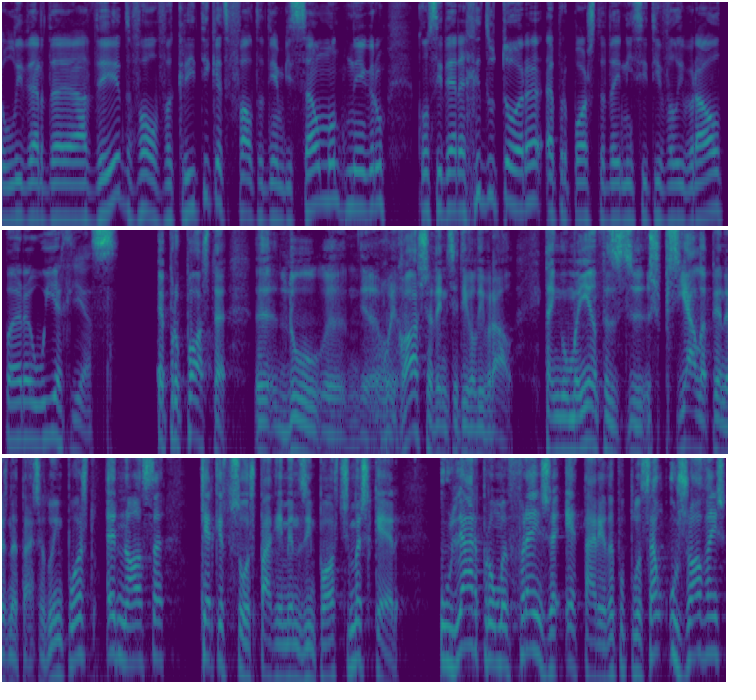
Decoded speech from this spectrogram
o líder da AD devolve a crítica de falta de ambição. Montenegro considera redutora a proposta da iniciativa liberal para o IRS. A proposta uh, do uh, Rui Rocha, da Iniciativa Liberal, tem uma ênfase especial apenas na taxa do imposto. A nossa quer que as pessoas paguem menos impostos, mas quer olhar para uma franja etária da população, os jovens,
